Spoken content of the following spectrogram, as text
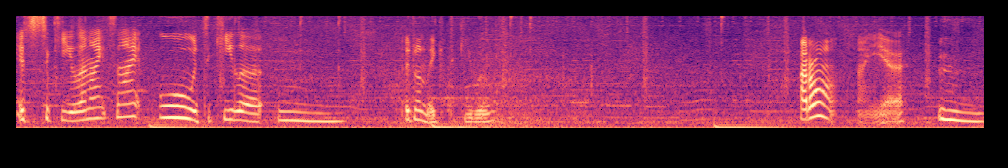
It's tequila night tonight? Ooh, tequila. Mm. I don't like tequila. I don't. Uh, yeah. Ooh.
